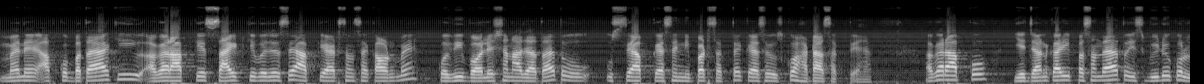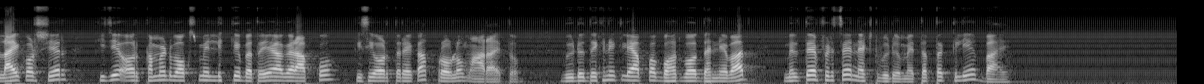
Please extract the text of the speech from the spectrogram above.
मैंने आपको बताया कि अगर आपके साइट की वजह से आपके एडसेंस अकाउंट में कोई भी वॉलेशन आ जाता है तो उससे आप कैसे निपट सकते हैं, कैसे उसको हटा सकते हैं। अगर आपको ये जानकारी पसंद आया तो इस वीडियो को लाइक और शेयर कीजिए और कमेंट बॉक्स में लिख के बताइए अगर आपको किसी और तरह का प्रॉब्लम आ रहा है तो। वीडियो देखने के लिए आपका बहुत बहुत धन्यवाद। मिलते हैं फिर से नेक्स्ट वीडियो में। तब तक के लिए बाय।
